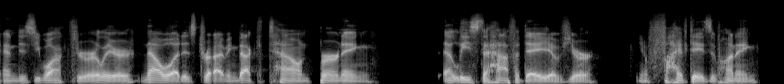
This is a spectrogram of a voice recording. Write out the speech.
And as you walked through earlier, now what is driving back to town, burning at least a half a day of your, you know, five days of hunting,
